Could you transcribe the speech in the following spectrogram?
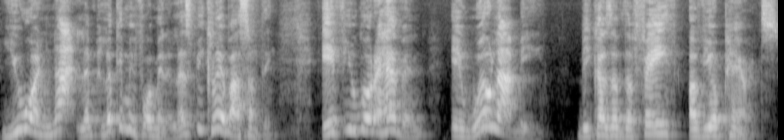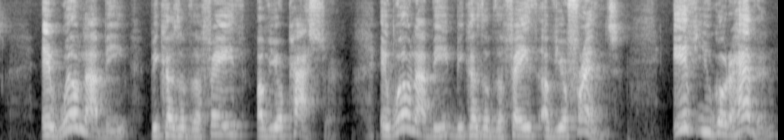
You are not, let me, look at me for a minute. Let's be clear about something. If you go to heaven, it will not be because of the faith of your parents. It will not be because of the faith of your pastor. It will not be because of the faith of your friends. If you go to heaven,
